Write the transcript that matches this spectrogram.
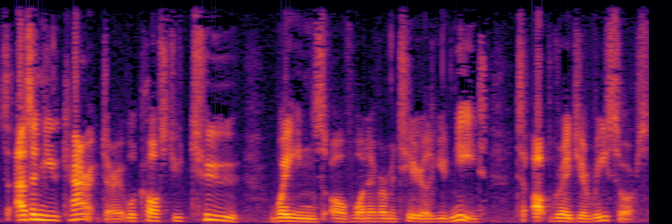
So as a new character, it will cost you two wains of whatever material you need to upgrade your resource.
